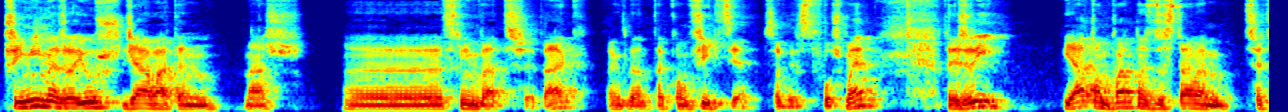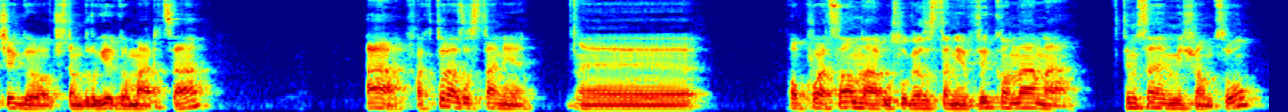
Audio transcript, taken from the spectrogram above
przyjmijmy, że już działa ten nasz yy, SlimVat 3, tak? tak? Taką fikcję sobie stwórzmy. To jeżeli ja tą płatność dostałem 3 czy tam 2 marca, a faktura zostanie yy, opłacona, usługa zostanie wykonana w tym samym miesiącu,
